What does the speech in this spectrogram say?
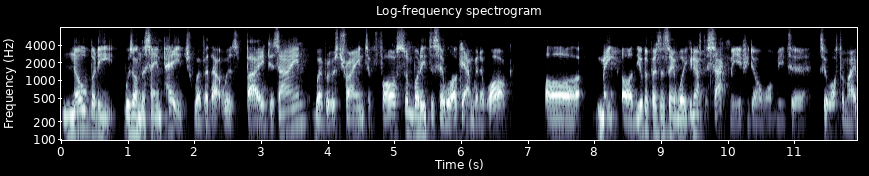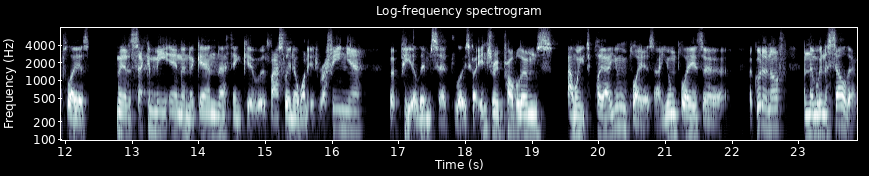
nobody was on the same page, whether that was by design, whether it was trying to force somebody to say, well, okay, I'm going to walk, or make, or the other person saying, well, you're going to have to sack me if you don't want me to, to offer my players. And they had a second meeting, and again, I think it was Marcelino wanted Rafinha. But Peter Lim said, look, he's got injury problems. I want you to play our young players. Our young players are, are good enough, and then we're going to sell them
